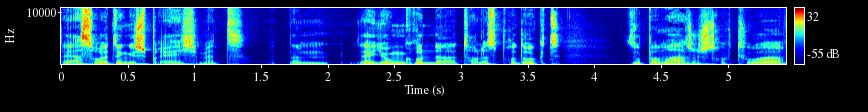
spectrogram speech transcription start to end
der erst heute ein Gespräch mit, mit einem sehr jungen Gründer, tolles Produkt, super Margenstruktur,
